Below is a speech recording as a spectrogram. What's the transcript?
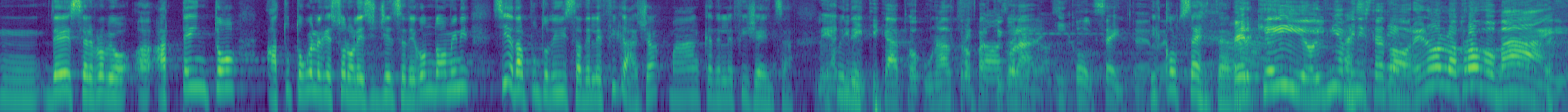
mh, deve essere proprio eh, attento a tutte quelle che sono le esigenze dei condomini, sia dal punto di vista dell'efficacia ma anche dell'efficienza. Lei ha quindi dimenticato un altro particolare, cosa? i call center. il call center. Perché io, il mio Eh, amministratore, non lo trovo mai.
